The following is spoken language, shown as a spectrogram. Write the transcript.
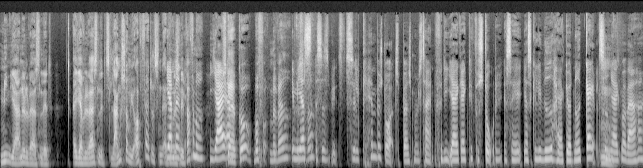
min hjerne vil være sådan lidt, at jeg vil være sådan lidt langsom i opfattelsen. At Jamen, det sådan lidt, hvad for noget? Jeg Skal er jeg gå? Hvorfor? Med hvad? Jamen, jeg Altså, hvad? altså, et kæmpe stort spørgsmålstegn, fordi jeg ikke rigtig forstod det. Jeg sagde, jeg skal lige vide, har jeg gjort noget galt, siden Mm. mm. jeg ikke må være her?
